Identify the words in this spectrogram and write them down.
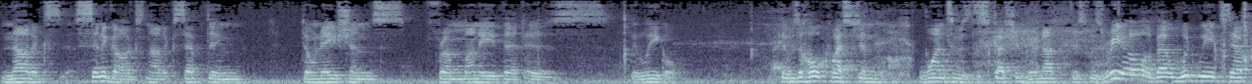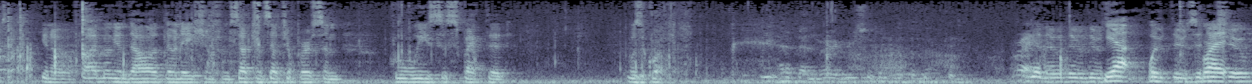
not ex- synagogues not accepting donations from money that is illegal. There was a whole question once there was discussion here, not that this was real, about would we accept, you know, a five million dollar donation from such and such a person who we suspected was a crook. We had that very recently with the Milken. Yeah, there, there, there's, Yeah, there, with- there's an right. issue.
